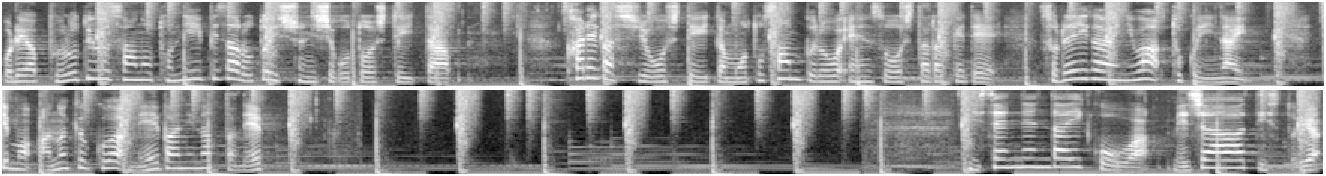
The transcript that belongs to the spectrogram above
俺はプロデューサーのトニー・ピザロと一緒に仕事をしていた。彼が使用していた元サンプルを演奏しただけでそれ以外には特にない。でもあの曲は名盤になったね。2000年代以降はメジャーアーティストや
